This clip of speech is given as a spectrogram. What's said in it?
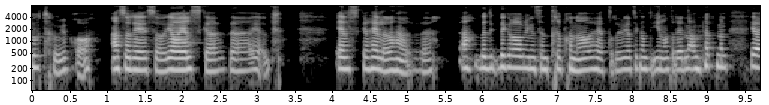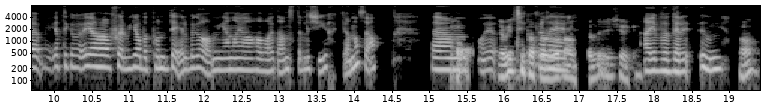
otroligt bra. Alltså det är så, jag älskar, eh, jag älskar hela den här, eh, ja, be- begravningsentreprenör heter det. Jag tycker inte, gillar inte det namnet, men jag, jag, tycker, jag har själv jobbat på en del begravningar när jag har varit anställd i kyrkan och så. Ehm, Jaha, och Jag visste inte att du hade det- varit anställd i kyrkan. Ja, jag var väldigt ung. Ja.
